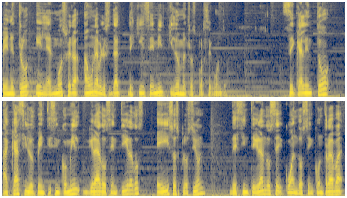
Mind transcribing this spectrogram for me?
penetró en la atmósfera a una velocidad de 15.000 kilómetros por segundo. Se calentó a casi los 25.000 grados centígrados e hizo explosión desintegrándose cuando se encontraba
